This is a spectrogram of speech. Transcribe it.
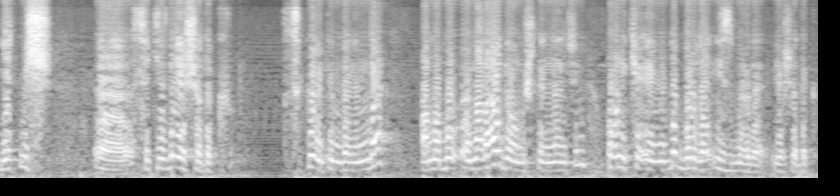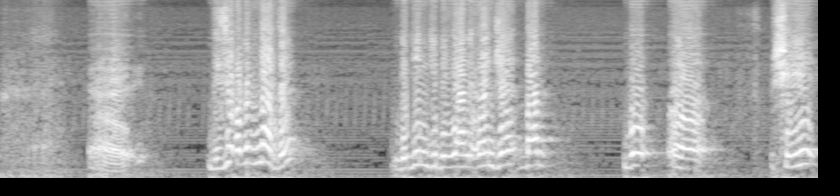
78'de yaşadık sıkı yönetim döneminde. Ama bu Ömer Aydoğmuş denilen için 12 Eylül'de burada İzmir'de yaşadık. Ee, bizi alırlardı. Dediğim gibi yani önce ben bu e, şeyi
